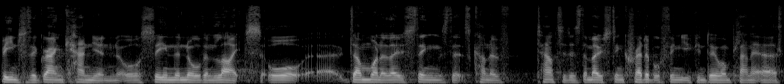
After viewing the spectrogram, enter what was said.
been to the Grand Canyon or seen the Northern Lights or uh, done one of those things that's kind of touted as the most incredible thing you can do on planet Earth.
